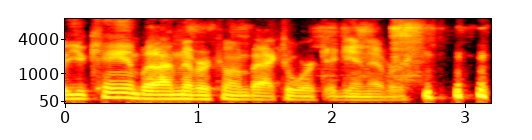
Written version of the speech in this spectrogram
Well, you can, but I'm never coming back to work again ever.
